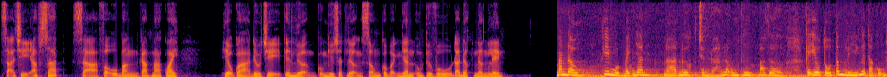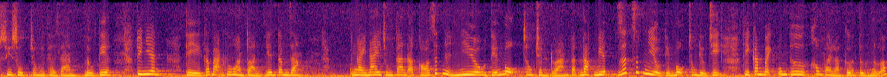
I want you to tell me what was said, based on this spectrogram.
xạ trị áp sát, xạ phẫu bằng gamma quay. Hiệu quả điều trị, tiên lượng cũng như chất lượng sống của bệnh nhân ung thư vú đã được nâng lên. Ban đầu khi một bệnh nhân là được chẩn đoán là ung thư bao giờ cái yếu tố tâm lý người ta cũng suy sụp trong cái thời gian đầu tiên. Tuy nhiên thì các bạn cứ hoàn toàn yên tâm rằng ngày nay chúng ta đã có rất là nhiều tiến bộ trong chẩn đoán và đặc biệt rất rất nhiều tiến bộ trong điều trị. Thì căn bệnh ung thư không phải là cửa tử nữa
